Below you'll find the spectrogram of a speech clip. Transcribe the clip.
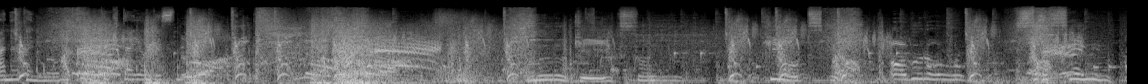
あなたにも分かってきたようですね。古き戦に火をつけ油を注ぐ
